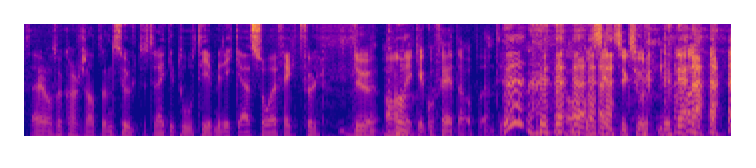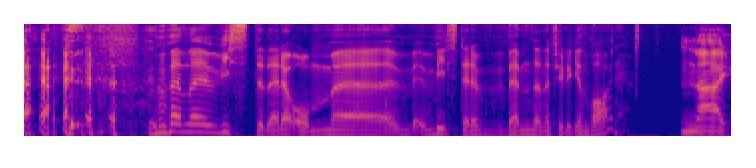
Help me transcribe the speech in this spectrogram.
Så er det også kanskje at en sultestreik i to timer ikke er så effektfull. Du aner ikke hvor feit jeg var på den tida, og hvor sinnssykt sulten jeg var. Men eh, visste dere om eh, Visste dere hvem denne fylliken var? Nei,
